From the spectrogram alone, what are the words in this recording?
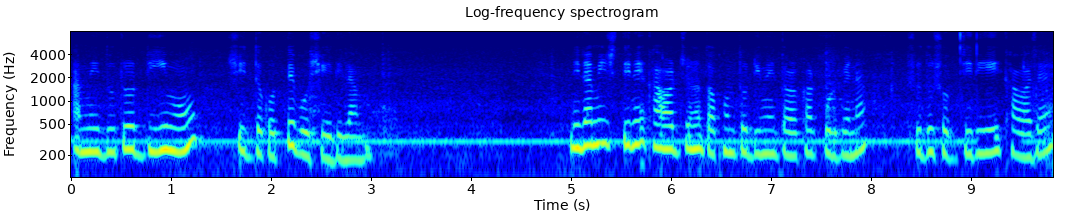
আমি দুটো ডিমও সিদ্ধ করতে বসিয়ে দিলাম। নিরামিষ দিনে খাওয়ার জন্য তখন তো ডিমের দরকার পড়বে না, শুধু সবজি দিয়েই খাওয়া যায়।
